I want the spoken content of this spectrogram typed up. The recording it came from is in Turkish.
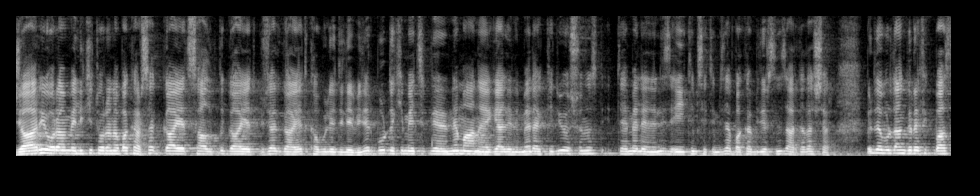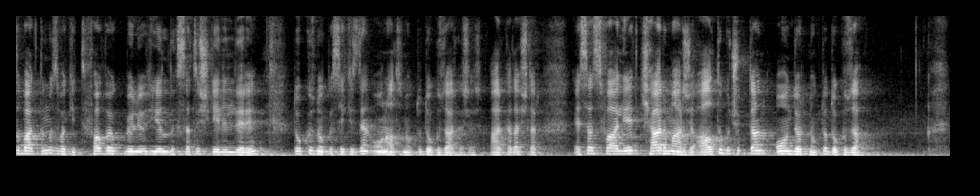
Cari oran ve likit orana bakarsak gayet sağlıklı, gayet güzel, gayet kabul edilebilir. Buradaki metriklerin ne manaya geldiğini merak ediyorsanız temel analiz eğitim setimize bakabilirsiniz arkadaşlar. Bir de buradan grafik bazlı baktığımız vakit FAVÖK bölü yıllık satış gelirleri 9.8'den 16.9 arkadaşlar. Esas faaliyet kar marjı 6.5'tan 14.9'a.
